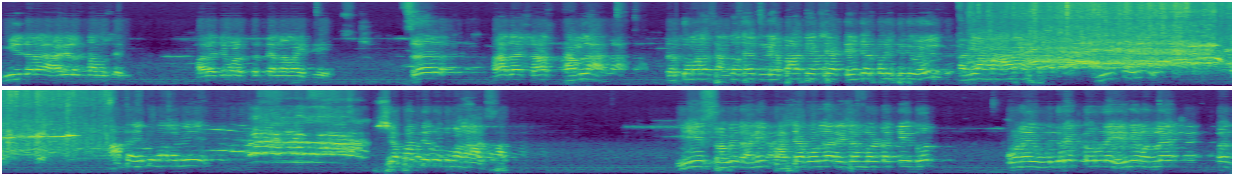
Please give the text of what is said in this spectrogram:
मी जरा आलेलाच माणूस आहे. मला जे ओळखतात त्यांना माहिती आहे. जर माझा श्वास थांबला तर तुम्हाला सांगतो साहेब नेपाळपेक्षा डेंजर परिस्थिती होईल आणि या महाराष्ट्रात आता हे तुम्हाला मी शपथ देतो तुम्हाला आज. मी संवैधानिक भाषा बोलणार आहे शंभर टक्के इथून कोणाही उद्रेक करू नये हे मी म्हणलंय. पण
